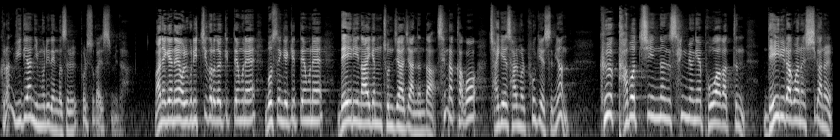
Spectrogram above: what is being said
그런 위대한 인물이 된 것을 볼 수가 있습니다. 만약에 내 얼굴이 찌그러졌기 때문에 못생겼기 때문에 내일이 나에게는 존재하지 않는다 생각하고 자기의 삶을 포기했으면 그 값어치 있는 생명의 보화 같은 내일이라고 하는 시간을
